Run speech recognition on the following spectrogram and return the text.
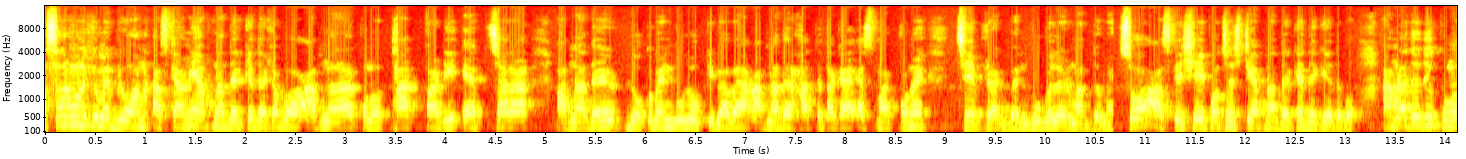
আসসালামু আলাইকুম এভরিওয়ান, আজকে আমি আপনাদেরকে দেখাবো আপনারা কোনো থার্ড পার্টি অ্যাপ ছাড়া আপনাদের ডকুমেন্টগুলো কীভাবে আপনাদের হাতে থাকা স্মার্টফোনে সেভ রাখবেন গুগলের মাধ্যমে। সো আজকে সেই প্রসেসটি আপনাদেরকে দেখিয়ে দেবো। আমরা যদি কোনো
